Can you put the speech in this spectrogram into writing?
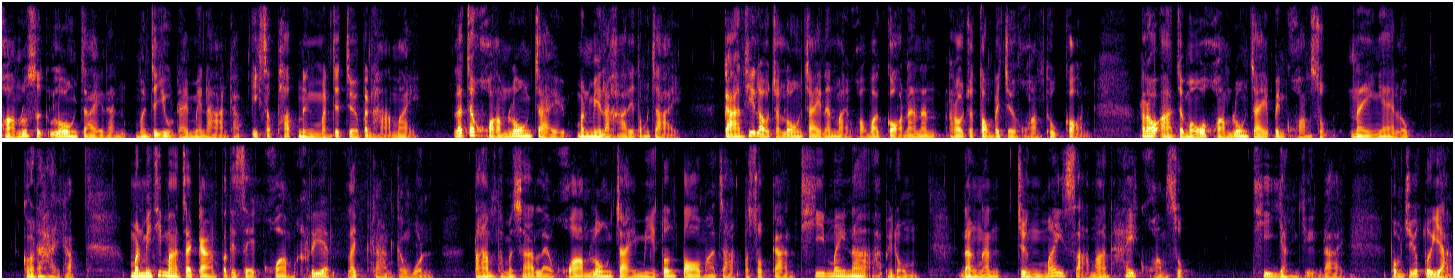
ความรู้สึกโล่งใจนั้น มันจะอยู่ได้ไม่นานครับ อีกสักพักหนึ่งมันจะเจอปัญหาใหม่ และเจ้าความโล่งใจมันมีราคาที่ต้องจ่าย การที่เราจะโล่งใจนั่นหมายความว่าก่อนหน้านั้น เราจะต้องไปเจอความทุกข์ก่อน เราอาจจะมองว่าความโล่งใจเป็นความสุขในแง่ลบก็ได้ครับ มันมีที่มาจากการปฏิเสธความเครียดและการกังวล ตามธรรมชาติแล้วความโล่งใจมีต้นตอมาจากประสบการณ์ที่ไม่น่าอภิรมดังนั้นจึงไม่สามารถให้ความสุขที่ยั่งยืนได้ ผมจะยกตัวอย่าง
